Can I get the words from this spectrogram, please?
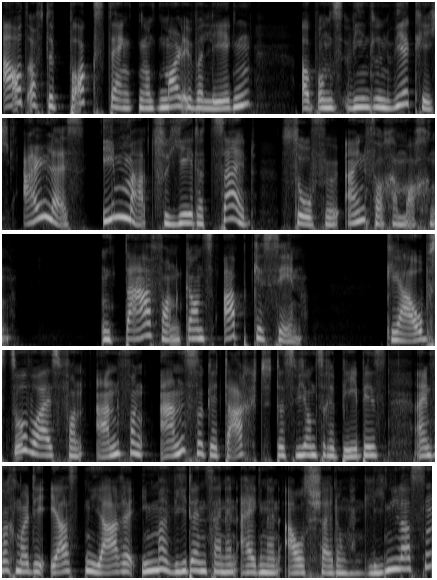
out of the box denken und mal überlegen, ob uns Windeln wirklich alles, immer, zu jeder Zeit so viel einfacher machen. Und davon ganz abgesehen, Glaubst du, war es von Anfang an so gedacht, dass wir unsere Babys einfach mal die ersten Jahre immer wieder in seinen eigenen Ausscheidungen liegen lassen?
